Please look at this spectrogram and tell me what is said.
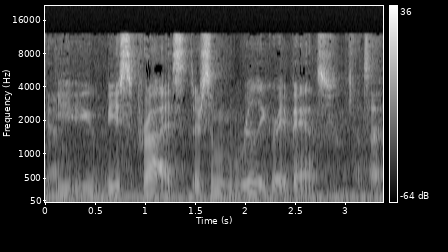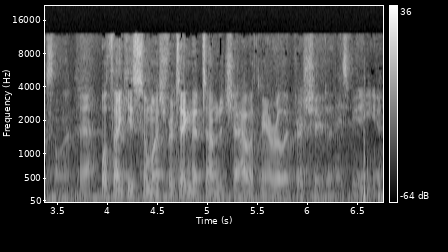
Yeah. you, you be surprised there's some really great bands That's excellent. Yeah. Well, thank you so much for taking the time to chat with me. I really appreciate it. nice meeting you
